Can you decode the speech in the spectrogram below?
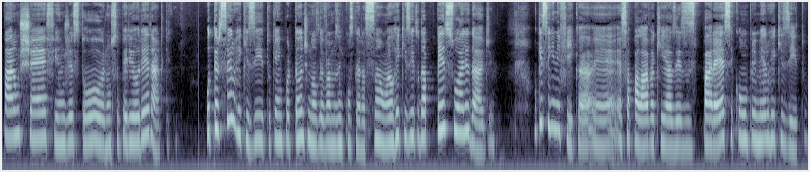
para um chefe, um gestor, um superior hierárquico. O terceiro requisito que é importante nós levarmos em consideração é o requisito da pessoalidade. O que significa é, essa palavra que às vezes parece com o primeiro requisito?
